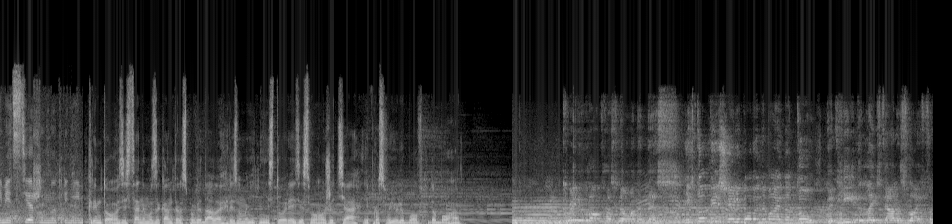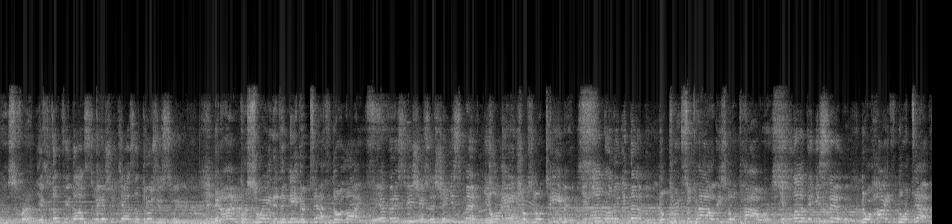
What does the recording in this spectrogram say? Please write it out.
иметь стержень внутренний, Крім того, зі сцени музиканти розповідали різноманітні історії зі свого життя і про свою любов до Бога. Greater love has no one than this. Ніхто більшої любові не має на ту, Than he that lays down his life for his friends. як хто б віддав своє життя за друзів своїх. And I am persuaded that neither death nor life, Бо я пересвідчився, що ні смерть, ні nor життя, angels nor demons, ні ангели, ні демони, no principalities nor powers, ні влади, ні сили, nor height nor depth,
